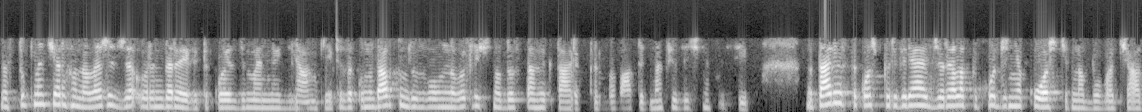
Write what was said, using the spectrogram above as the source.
Наступна черга належить вже орендареві такої земельної ділянки. Законодавством дозволено виключно до 100 гектарів придбавати на фізичних осіб. Нотаріус також перевіряє джерела походження коштів набувача,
